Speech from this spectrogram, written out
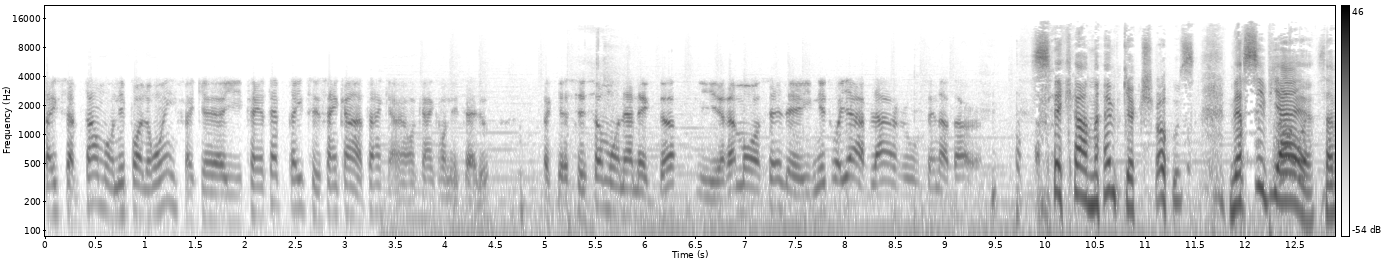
16 septembre, on n'est pas loin. Fait que, il fêtait peut-être ses 50 ans quand, quand on était là. Fait c'est ça mon anecdote. Il ramassait, il nettoyait la plage au sénateur. c'est quand même quelque chose. Merci Pierre. Ça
